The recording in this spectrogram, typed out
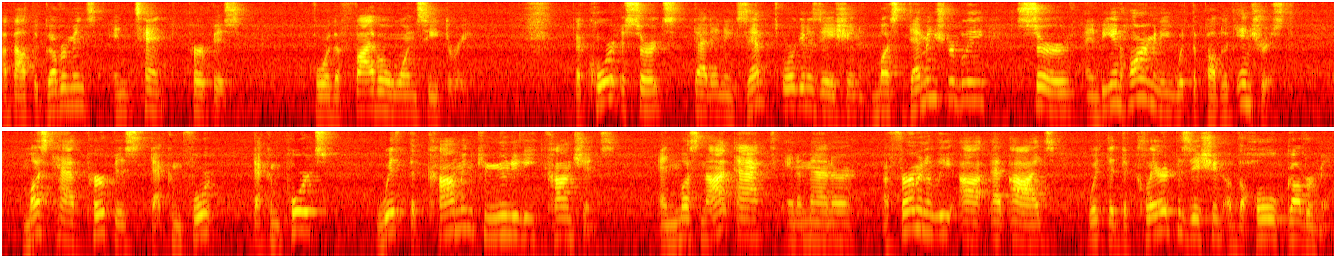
about the government's intent purpose for the 501c3. The court asserts that an exempt organization must demonstrably serve and be in harmony with the public interest, must have purpose that, comfort, that comports with the common community conscience, and must not act in a manner affirmatively uh, at odds with the declared position of the whole government.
